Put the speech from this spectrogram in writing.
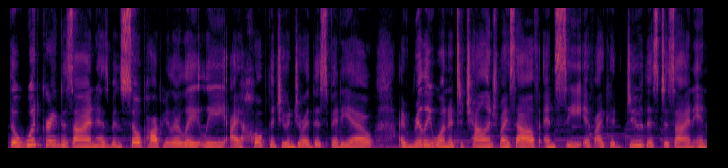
The wood grain design has been so popular lately. I hope that you enjoyed this video. I really wanted to challenge myself and see if I could do this design in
